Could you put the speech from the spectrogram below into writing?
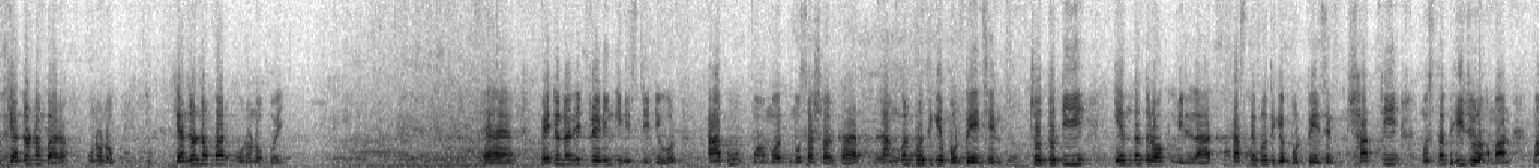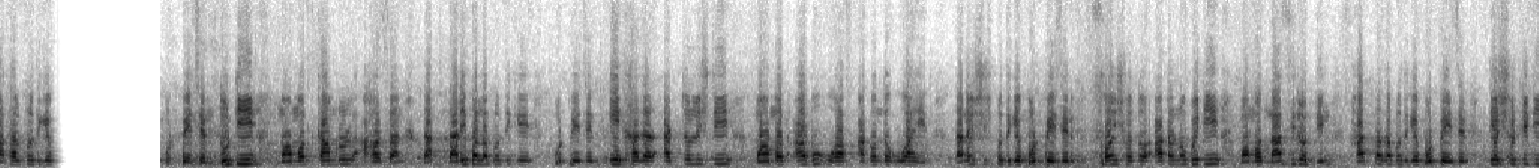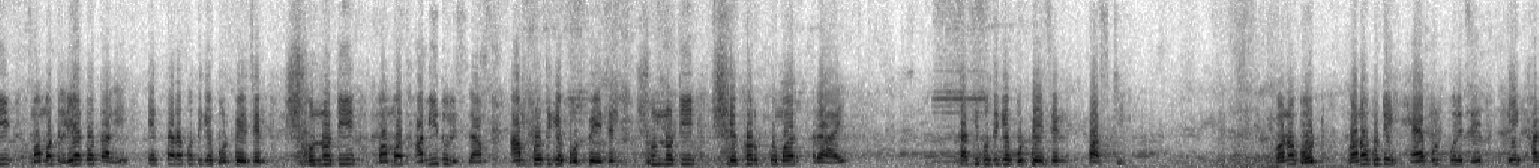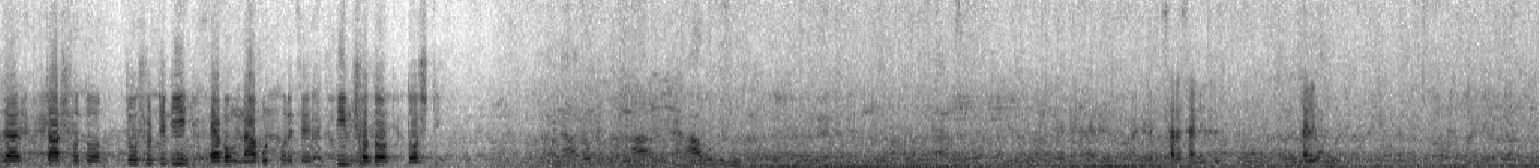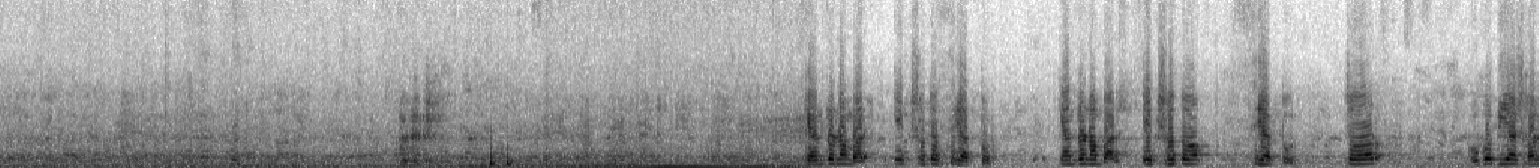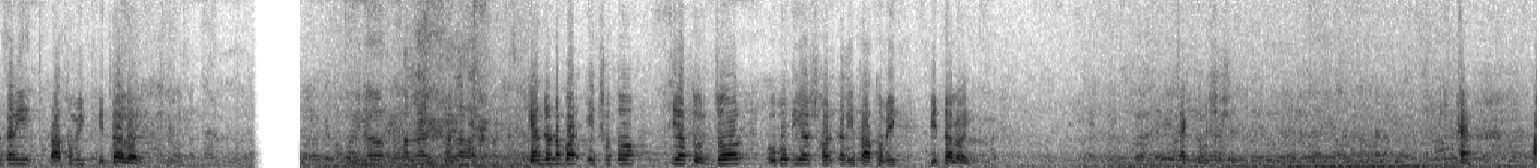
কেন্দ্র নম্বর উননব্বই কেন্দ্র নম্বর উননব্বই veterinary training institute Abu Mohammad Musa Sarkar লাঙ্গল প্রতীকে ভোট পেয়েছেন। চোদ্দটি এমদাদুল হক মিল্লাত কাস্তে প্রতীকে ভোট পেয়েছেন। সাতটি মুস্তাফিজুর রহমান, মাথাল প্রতীকে ভোট পেয়েছেন দুটি, মোহাম্মদ কামরুল আহসান দাড়িপাল্লা প্রতীকে ভোট পেয়েছেন এক হাজার আটচল্লিশটি, মোহাম্মদ আবু ওয়াহাব আকন্দ ওয়াহিদ দানের শীষ প্রতীকে ভোট পেয়েছেন ছয় শত আটানব্বইটি, মোহাম্মদ নাসির উদ্দিন হাতপাকা প্রতীকে ভোট পেয়েছেন তেষট্টিটি, মোহাম্মদ লিয়াকত আলী একতারা প্রতীকে ভোট পেয়েছেন শূন্যটি, মোহাম্মদ হামিদুল ইসলাম আম প্রতীকে ভোট পেয়েছেন শূন্যটি, শেখর কুমার রায় কাকি প্রতীকে ভোট পেয়েছেন পাঁচটি। গণভোট গণভোটে হ্যাঁ ভোট পড়েছে এক হাজার চারশত চৌষট্টিটি এবং না ভোট পড়েছে তিনশত দশটি। কেন্দ্র নাম্বার একশত ছিয়াত্তর। কেন্দ্র নাম্বার একশত ছিয়াত্তর, চর গুবদিয়া সরকারি প্রাথমিক বিদ্যালয়। কেন্দ্র নম্বর একশত ছিয়াত্তর, চর গুবদিয়া সরকারি প্রাথমিক বিদ্যালয়। একদম শেষে। হ্যাঁ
